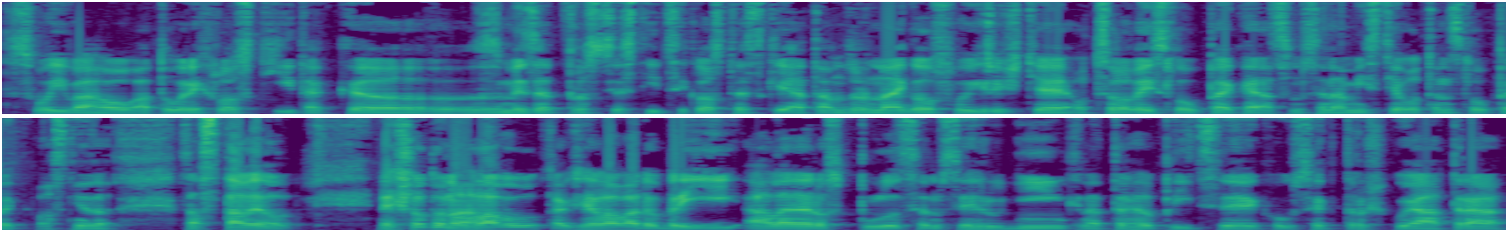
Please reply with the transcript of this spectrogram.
svojí váhou a tou rychlostí, tak uh, zmizet prostě z té cyklostezky a tam zrovna je golfový hřiště, ocelový sloupek a já jsem se na místě o ten sloupek vlastně zastavil. Nešlo to na hlavu, takže hlava dobrý, ale rozpůlil jsem si hrudník, natrhl plíci, kousek trošku játra,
